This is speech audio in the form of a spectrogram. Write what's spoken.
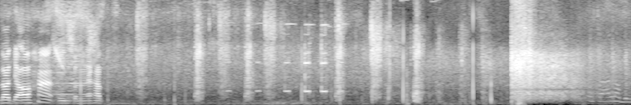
เราจะเอาห้าศูนย์กันนะครับ ฟ้าเราเป็น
